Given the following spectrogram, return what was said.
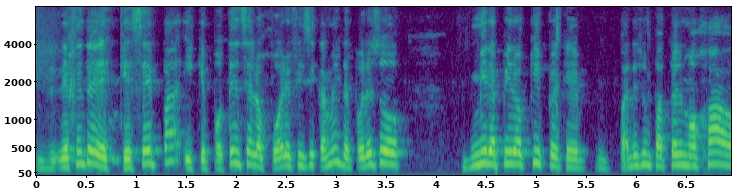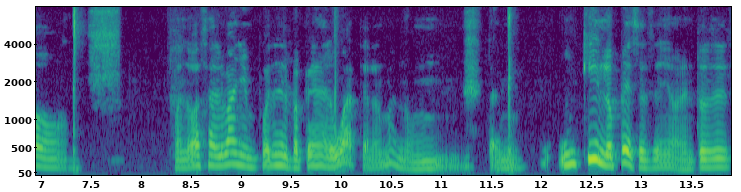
de gente que sepa y que potencie a los jugadores físicamente. Por eso, mira a Piero Quispe, que parece un papel mojado. Cuando vas al baño y pones el papel en el water, hermano. Un, un kilo pesa el señor. Entonces,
